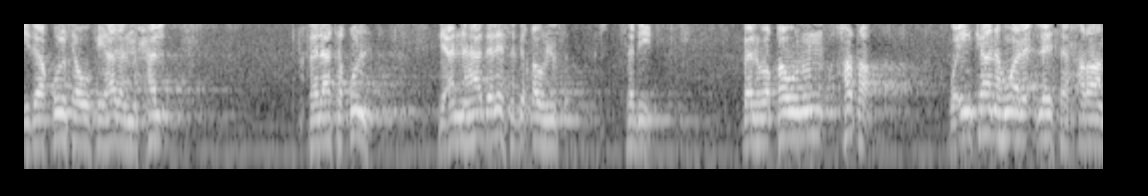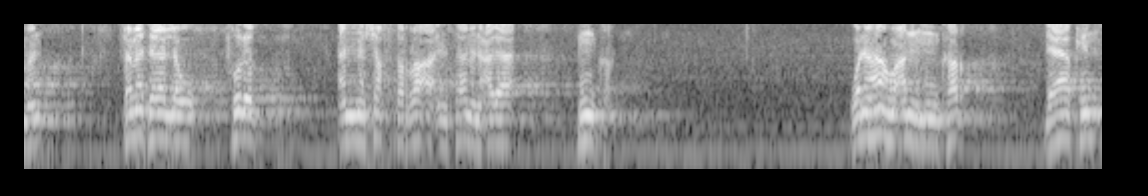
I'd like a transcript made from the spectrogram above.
إذا قلته في هذا المحل. فلا تقل لأن هذا ليس بقول سديد بل هو قول خطأ. وإن كان هو ليس حراما فمثلا لو فرض أن شخصا رأى إنسانا على منكر ونهاه عن المنكر لكن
